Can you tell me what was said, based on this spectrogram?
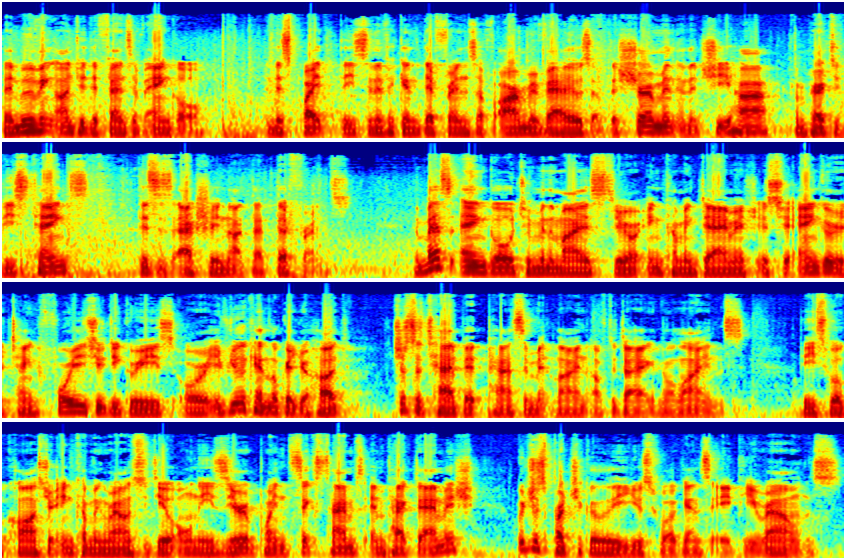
Then moving on to defensive angle. And despite the significant difference of armor values of the Sherman and the Chiha compared to these tanks, this is actually not that different. The best angle to minimize your incoming damage is to angle your tank 42 degrees or if you can look at your HUD, just a tad bit past the midline of the diagonal lines. These will cause your incoming rounds to deal only 0.6 times impact damage, which is particularly useful against AP rounds.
